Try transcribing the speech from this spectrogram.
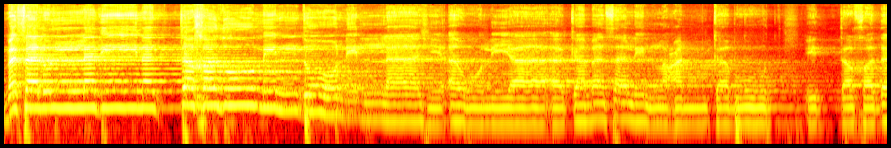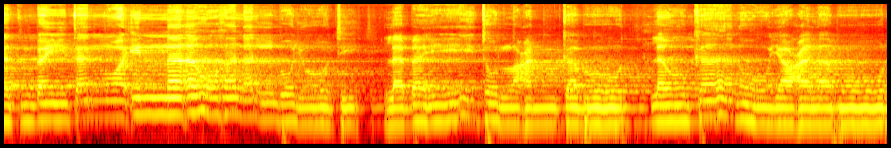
مثل الذين اتخذوا من دون الله أولياء كمثل العنكبوت اتخذت بيتا وإن أوهن البيوت لبيت العنكبوت لو كانوا يعلمون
